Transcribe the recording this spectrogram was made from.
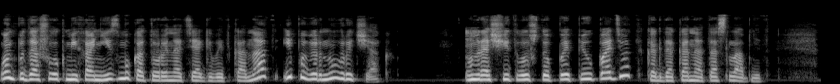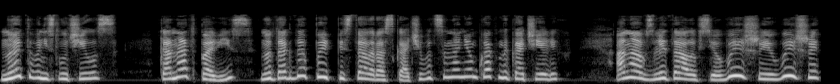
Он подошел к механизму, который натягивает канат, и повернул рычаг. Он рассчитывал, что Пеппи упадет, когда канат ослабнет. Но этого не случилось. Канат повис, но тогда Пеппи стала раскачиваться на нем, как на качелях. Она взлетала все выше и выше,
